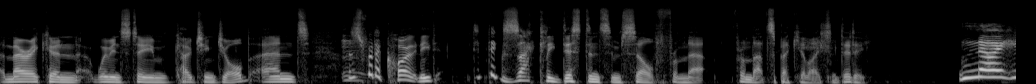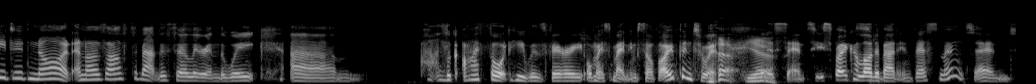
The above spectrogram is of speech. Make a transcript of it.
American women's team coaching job. And I just mm. read a quote, and he didn't exactly distance himself from that from that speculation, did he? No, he did not. And I was asked about this earlier in the week. Um, look, I thought he was very almost made himself open to it yeah. in a sense. He spoke a lot about investment, and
